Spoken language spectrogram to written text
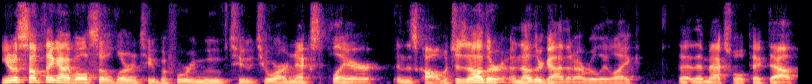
You know something I've also learned too before we move to to our next player in this column, which is another another guy that I really like that, that Maxwell picked out.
